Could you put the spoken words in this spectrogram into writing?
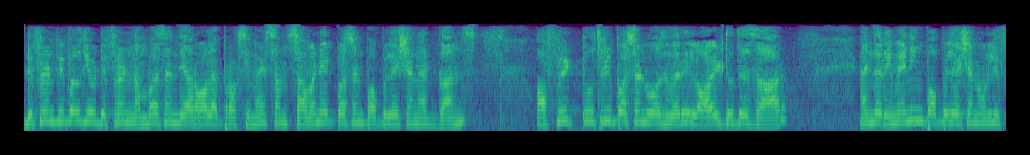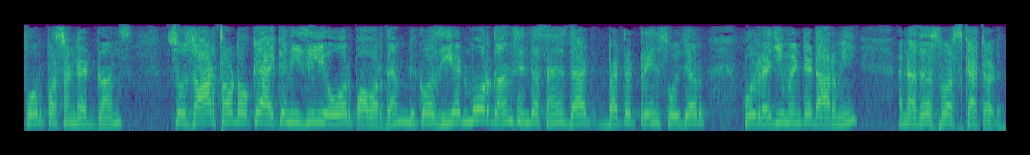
different people give different numbers and they are all approximate. Some 7-8% population had guns, of which 2-3% was very loyal to the Tsar, and the remaining population only 4% had guns. So Tsar thought, okay, I can easily overpower them because he had more guns in the sense that better trained soldier, whole regimented army, and others were scattered.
